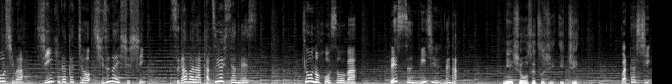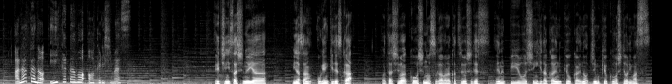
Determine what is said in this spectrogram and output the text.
講師は新日高町静内出身菅原克義さんです。今日の放送はレッスン27認証切字1私あなたの言い方をお送りします。エチニサシヌや皆さんお元気ですか？私は講師の菅原克義です。NPO 新日高犬協会の事務局をしております。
